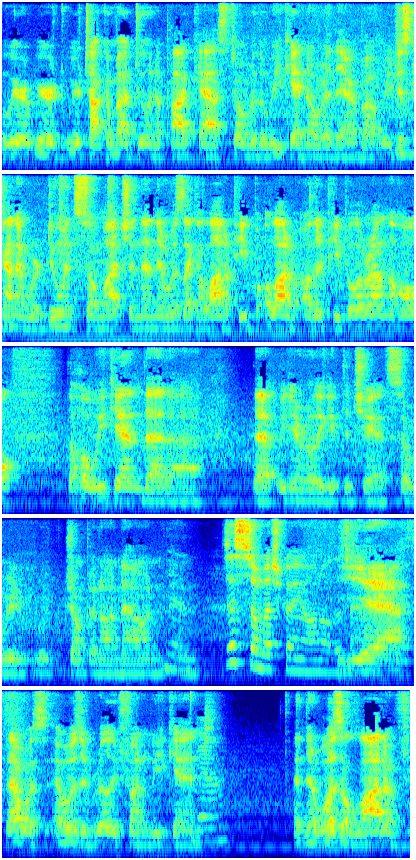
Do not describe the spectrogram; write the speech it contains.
We were we were we were talking about doing a podcast over the weekend over there, but we just kind of were doing so much, and then there was like a lot of people, a lot of other people around the whole the whole weekend that. Uh, that we didn't really get the chance, so we, we're jumping on now, and, Yeah. and Just so much going on all the time. yeah, that was that was a really fun weekend, Yeah. And there was a lot of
